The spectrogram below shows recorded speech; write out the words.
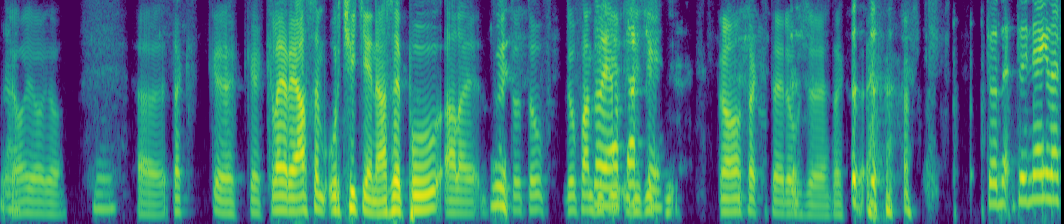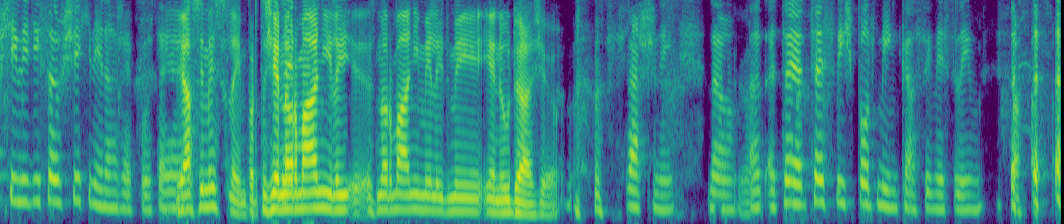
No. Jo, jo, jo. Hmm. Uh, tak Claire, já jsem určitě na řepu, ale to, to, to doufám, to že, ti, že ti... No, tak to je dobře. Tak to je. To, ty nejlepší lidi jsou všichni na řepu. To je... Já si myslím, protože normální li, s normálními lidmi je nuda, že jo? Strašný. No, a to je, to je spíš podmínka, si myslím.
